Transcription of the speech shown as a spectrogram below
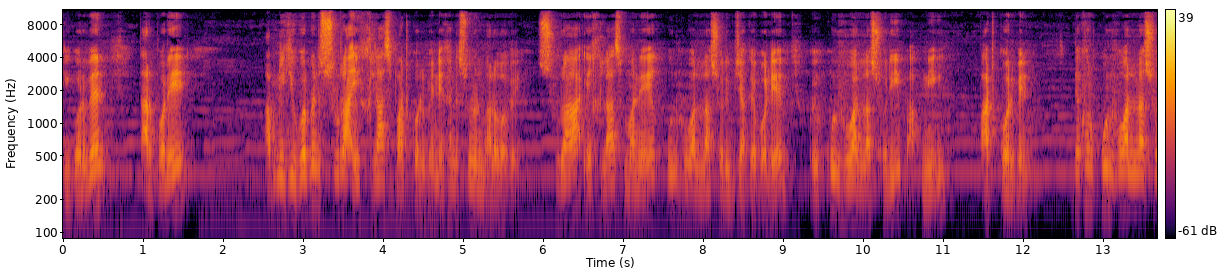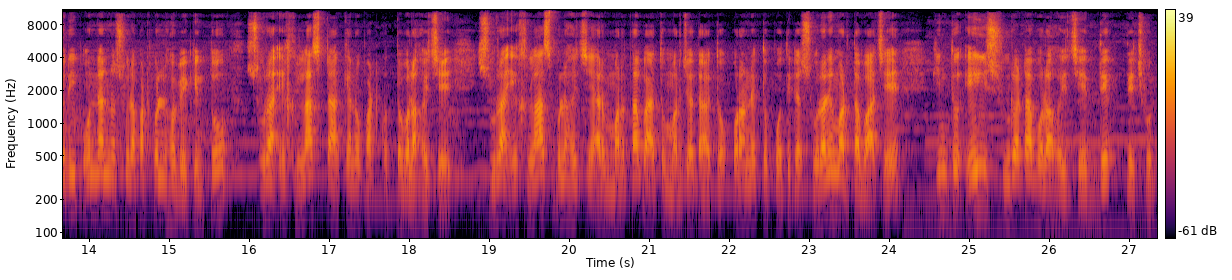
কি করবেন? তারপরে আপনি কি করবেন? সুরা এখলাস পাঠ করবেন। এখানে শুনুন ভালোভাবে। সুরা এখলাস মানে কুল হু আল্লাহ শরীফ যাকে বলে, ওই কুল হু আল্লাহ শরীফ আপনি পাঠ করবেন। দেখুন, কুল হু আল্লাহ শরীফ অন্যান্য সুরা পাঠ করলে হবে, কিন্তু সুরা এখলাসটা কেন পাঠ করতে বলা হয়েছে? সুরা এখলাস বলা হয়েছে, আর মর্তাবা এত মর্যাদা এত কোরআনের তো প্রতিটা সুরারই মর্তাবা আছে। কিন্তু এই সুরাটা বলা হয়েছে দেখতে ছোট,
